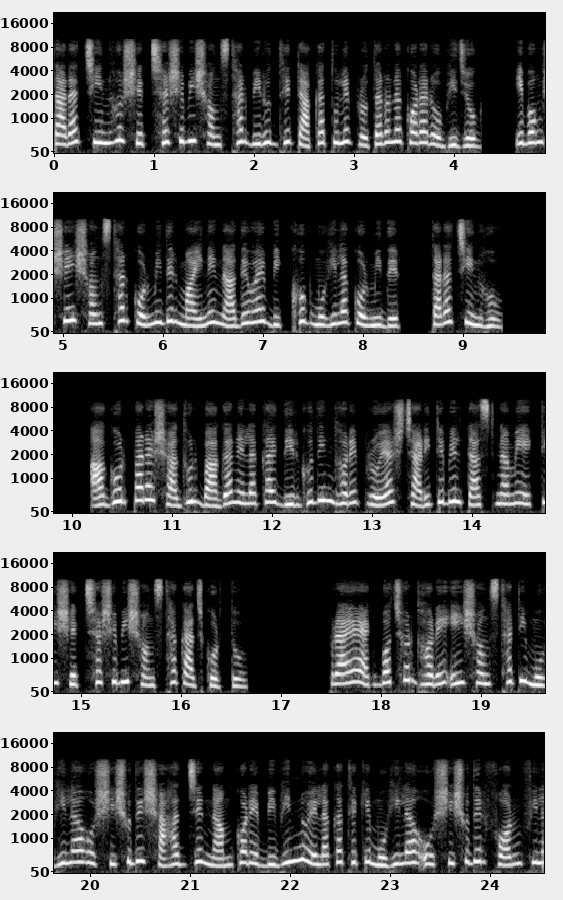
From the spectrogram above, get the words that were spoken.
তারা চিহ্ন স্বেচ্ছাসেবী সংস্থার বিরুদ্ধে টাকা তুলে প্রতারণা করার অভিযোগ এবং সেই সংস্থার কর্মীদের মাইনে না দেওয়ায় বিক্ষোভ মহিলা কর্মীদের, তারা চিহ্ন। আগরপাড়া সাধুর বাগান এলাকায় দীর্ঘদিন ধরে প্রয়াস চ্যারিটেবল ট্রাস্ট নামে একটি স্বেচ্ছাসেবী সংস্থা কাজ করত। প্রায় এক বছর ধরে এই সংস্থাটি মহিলা ও শিশুদের সাহায্যের নাম করে বিভিন্ন এলাকা থেকে মহিলা ও শিশুদের ফর্ম ফিল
